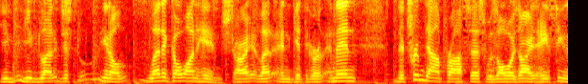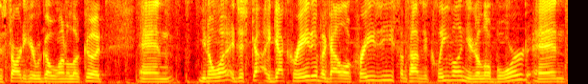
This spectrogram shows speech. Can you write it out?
You you let it just you know let it go unhinged. All right, let and get the girth. And then the trim down process was always all right. Hey, season started. Here we go. We want to look good. And you know what? It just got it got creative. It got a little crazy. Sometimes in Cleveland, you're a little bored and.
